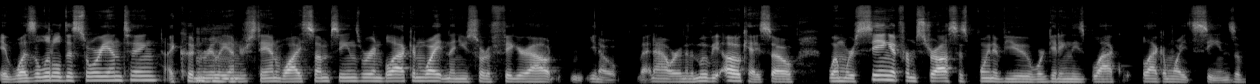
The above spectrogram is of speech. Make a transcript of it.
it was a little disorienting. I couldn't mm-hmm. really understand why some scenes were in black and white, and then you sort of figure out, you know, an hour into the movie, oh, okay, so when we're seeing it from Strauss's point of view, we're getting these black black and white scenes of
